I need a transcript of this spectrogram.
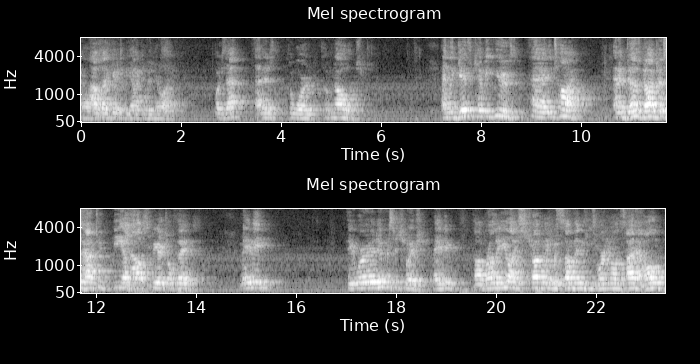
and allows that gift to be active in your life. What is that? That is the word of knowledge. And the gift can be used at any time. And it does not just have to be about spiritual things. Maybe, maybe we're in a different situation. Maybe uh, Brother Eli's struggling with something he's working on the side at home.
